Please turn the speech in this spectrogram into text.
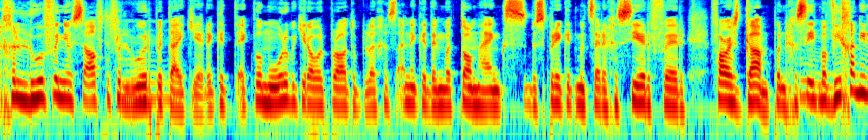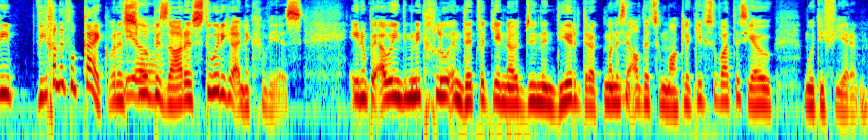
geloof in jouself te verloor mm. baie keer. Ek het ek wil môre 'n bietjie daaroor praat op lig is eintlik 'n ding wat Tom Hanks bespreek het met sy regisseur vir Forrest Gump en gesê het mm. maar wie gaan hierdie wie gaan dit wil kyk want dit is ja. so 'n bizarre storie eintlik gewees. En op die ou end jy moet net glo in dit wat jy nou doen en deurdruk, maar dit is nie altyd so maklik nie. So wat is jou motivering?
